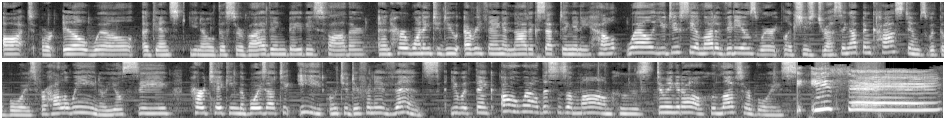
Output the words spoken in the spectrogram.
ought or ill will against, you know, the surviving baby's father and her wanting to do everything and not accepting any help. Well, you do see a lot of videos where like she's dressing up in costumes with the boys for Halloween or you'll see her taking the boys out to eat or to different events. You would think, oh wow, this is a mom who's doing it all, who loves her boys. Easter!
